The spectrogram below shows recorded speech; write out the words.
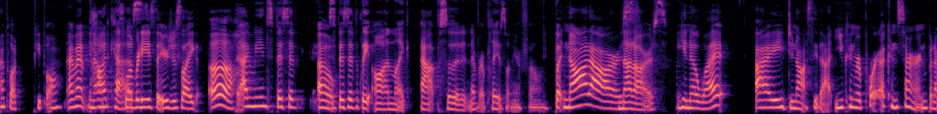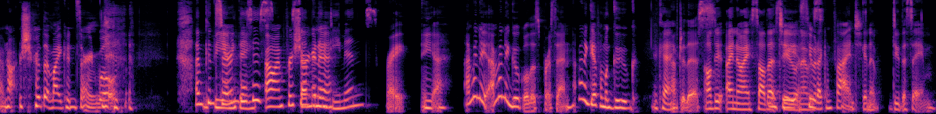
I block people. I meant You know, podcasts. celebrities that you're just like, ugh. I mean specific Oh. specifically on like apps so that it never plays on your phone. But not ours. Not ours. You know what? I do not see that. You can report a concern, but I'm not sure that my concern will I'm concerned this is Oh, I'm for sure gonna demons. Right. Yeah. I'm gonna I'm gonna Google this person. I'm gonna give him a goog Okay. after this. I'll do I know I saw that see, too and I see was what I can find. gonna do the same.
